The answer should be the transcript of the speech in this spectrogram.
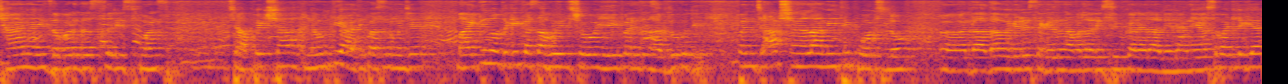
छान आणि जबरदस्त रिस्पॉन्स ची अपेक्षा नव्हती आधीपासून. म्हणजे माहिती नव्हतं की कसा होईल शो येईपर्यंत धाकधूक होती. पण ज्या क्षणाला आम्ही इथे पोहोचलो दादा वगैरे सगळेजण आम्हाला रिसीव्ह करायला आलेले आणि असं वाटलं की यार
